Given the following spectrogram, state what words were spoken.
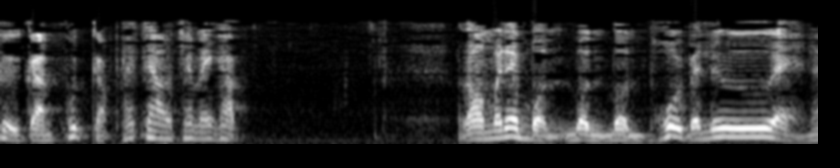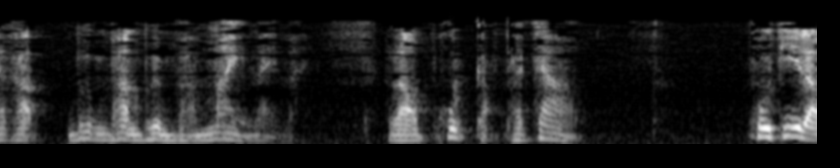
คือการพูดกับพระเจ้าใช่ไหมครับ เราไม่ได้บ่นบ่นบ่นพูดไปเรื่อยนะครับพึมพำพึมพำไม่ไม่ไม่เราพูดกับพระเจ้า ผู้ที่เรา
